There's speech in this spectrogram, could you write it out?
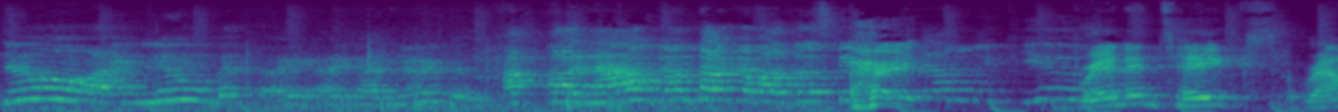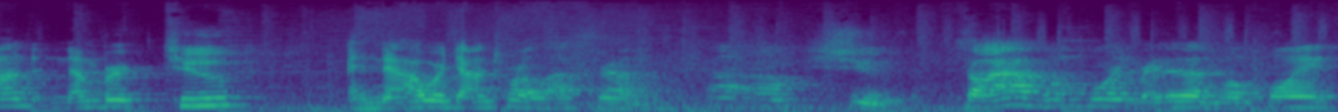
No, I knew, but I, I got nervous. Uh, uh, now, don't talk about those people. All right. Family feud. Brandon takes round number two, and now we're down to our last round. Uh-oh. Shoot. So I have one point. Brandon has one point.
